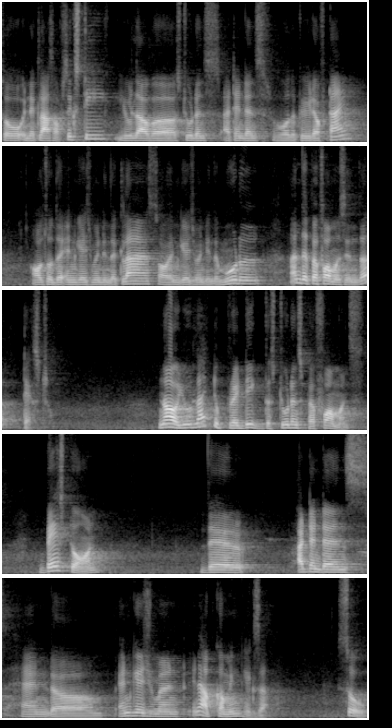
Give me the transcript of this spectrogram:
So, in a class of 60 you will have a students attendance for the period of time also the engagement in the class or engagement in the Moodle and the performance in the test. Now you would like to predict the students performance based on their attendance and uh, engagement in upcoming exam. So,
